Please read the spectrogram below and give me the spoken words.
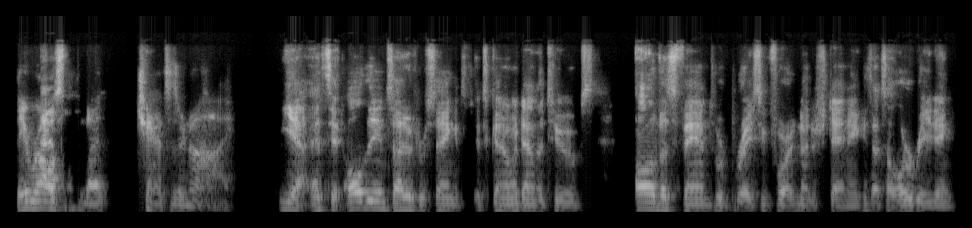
They were all saying that chances are not high. Yeah, that's it. All the insiders were saying it's it's going to go down the tubes. All of us fans were bracing for it and understanding because that's all we're reading.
